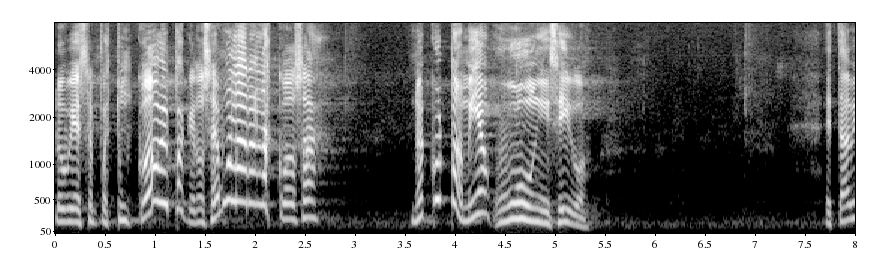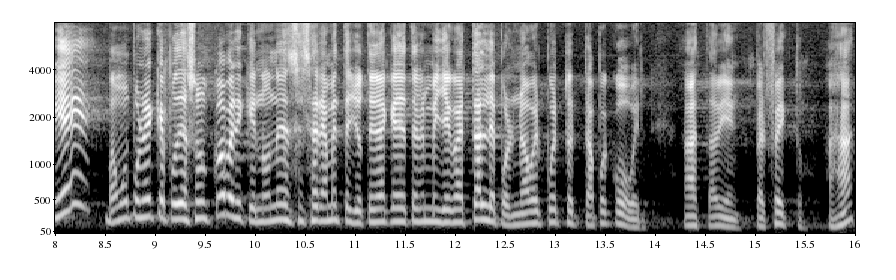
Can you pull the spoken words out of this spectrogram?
le hubiese puesto un cover para que no se volaran las cosas. No es culpa mía, ¡um! y sigo. Está bien, vamos a poner que podía ser un cover y que no necesariamente yo tenía que detenerme y llegar tarde por no haber puesto el tapo de cover. Ah, está bien, perfecto. Ajá.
